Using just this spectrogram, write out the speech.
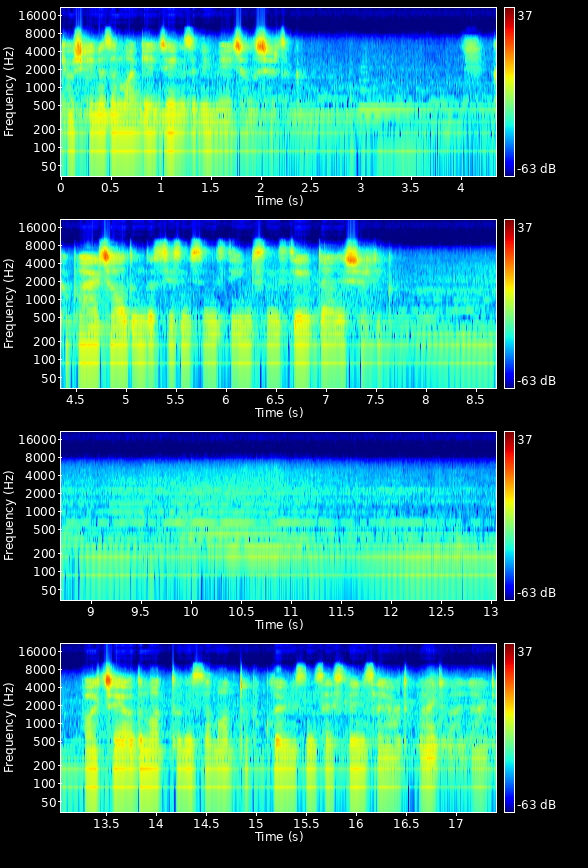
Köşke ne zaman geleceğinizi bilmeye çalışırdık. Kapı her çaldığında siz misiniz değil misiniz diye iddialaşırdık. Bahçeye adım attığınız zaman topuklarınızın seslerini sayardık merdivenlerde.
